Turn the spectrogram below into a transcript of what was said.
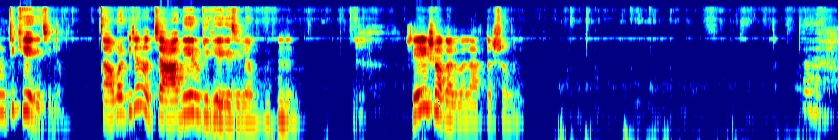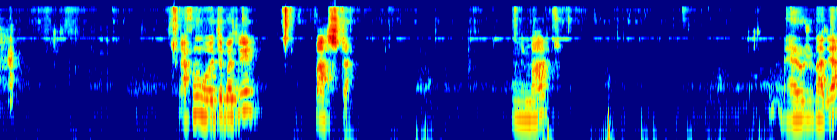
রুটি খেয়ে গেছিলাম। তা আবার কি জানো? চা দিয়ে রুটি খেয়ে গেছিলাম। সেই সকালবেলা আটটার সময়। এখন হইতে বাজবে পাঁচটা। মাছ ঢেঁড়স ভাজা।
